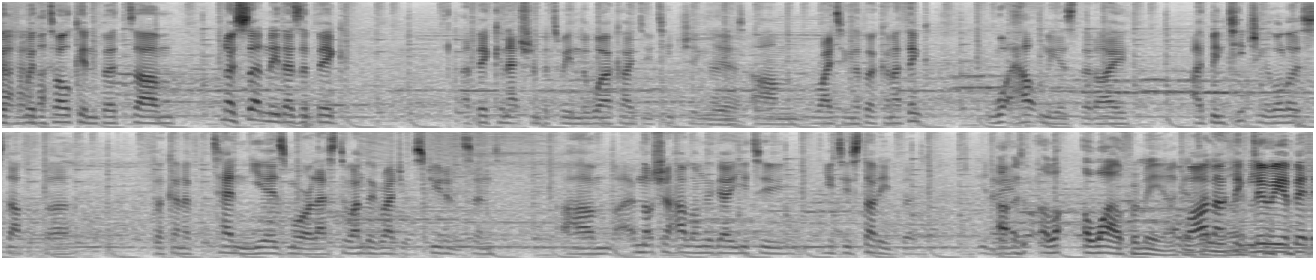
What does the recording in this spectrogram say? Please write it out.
with, with Tolkien, but um, no, certainly there's a big a big connection between the work I do teaching and Yeah. um, writing the book. And I think what helped me is that I I've been teaching a lot of this stuff for for kind of ten years more or less to undergraduate students, and um, I'm not sure how long ago you two you two studied, but you know. Uh, a, a, a while for me. I a while, and I think. Louis a bit,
